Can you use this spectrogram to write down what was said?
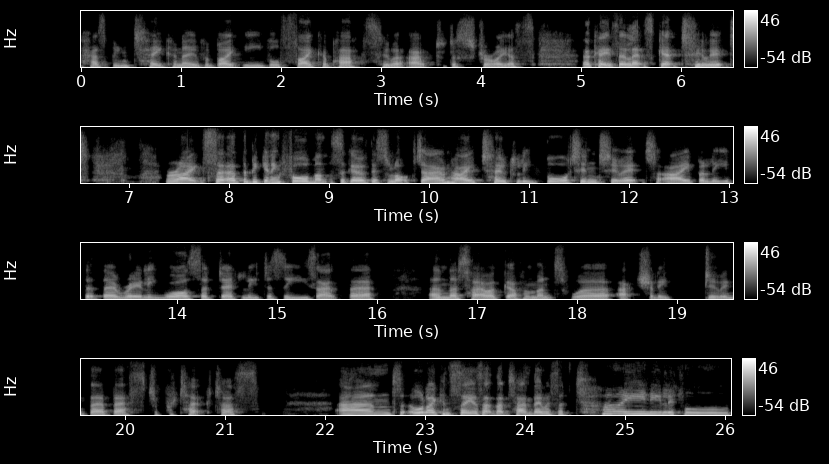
has been taken over by evil psychopaths who are out to destroy us. Okay, so let's get to it. Right, so at the beginning, four months ago of this lockdown, I totally bought into it. I believe that there really was a deadly disease out there and that our governments were actually doing their best to protect us. And all I can say is at that time, there was a tiny little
